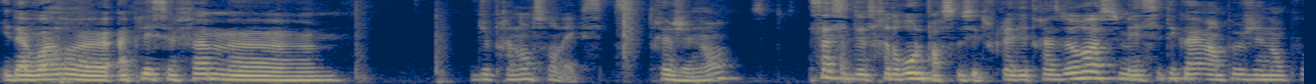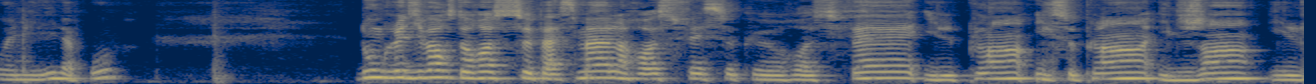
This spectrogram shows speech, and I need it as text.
et d'avoir appelé sa femme du prénom de son ex. C'est très gênant. Ça, c'était très drôle parce que c'est toute la détresse de Ross, mais c'était quand même un peu gênant pour Emily, la pauvre. Donc le divorce de Ross se passe mal, Ross fait ce que Ross fait, il plaint, il se plaint, il geint, il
